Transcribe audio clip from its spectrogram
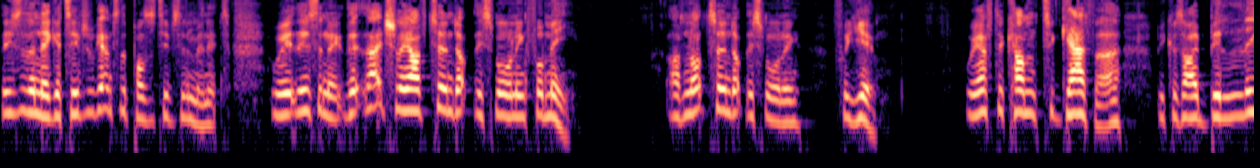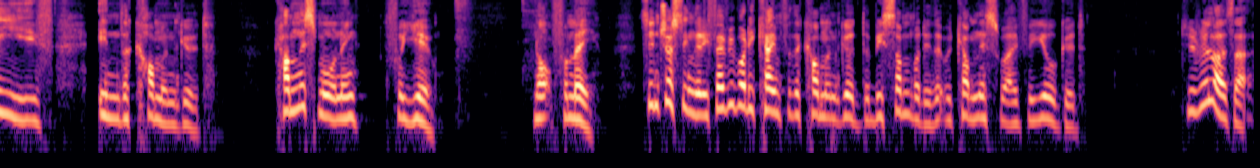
These are the negatives. We'll get into the positives in a minute. We, there's the neg- the, actually, I've turned up this morning for me. I've not turned up this morning for you. We have to come together because I believe in the common good. Come this morning for you, not for me. It's interesting that if everybody came for the common good, there'd be somebody that would come this way for your good. Do you realise that?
